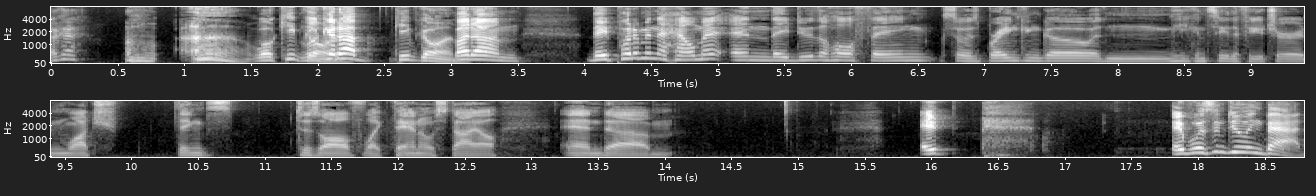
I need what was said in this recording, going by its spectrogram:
Okay. Well, keep Look it up. Keep going. But um, they put him in the helmet and they do the whole thing so his brain can go and he can see the future and watch things dissolve like Thanos style, and um, it it wasn't doing bad.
